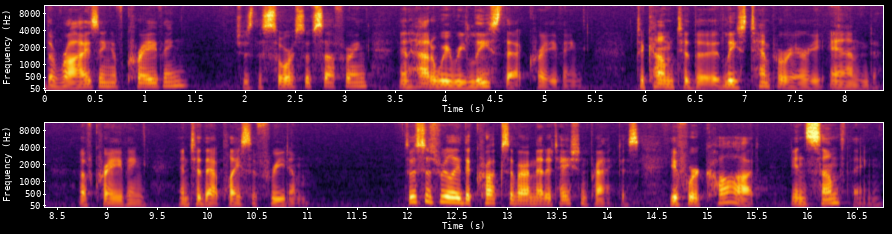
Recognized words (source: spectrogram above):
the rising of craving, which is the source of suffering, and how do we release that craving to come to the at least temporary end of craving and to that place of freedom? So, this is really the crux of our meditation practice. If we're caught in something,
